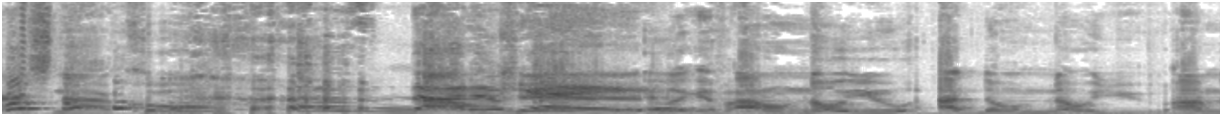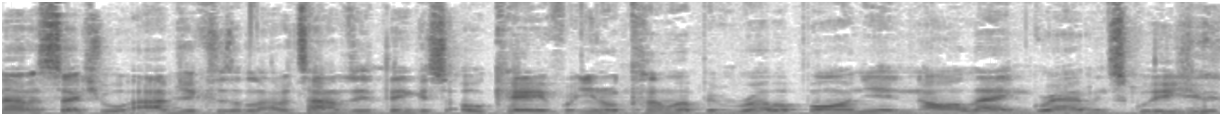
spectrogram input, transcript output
That's not cool. Not I don't okay. care. Look, if I don't know you, I don't know you. I'm not a sexual object because a lot of times they think it's okay for you know come up and rub up on you and all that and grab and squeeze you.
